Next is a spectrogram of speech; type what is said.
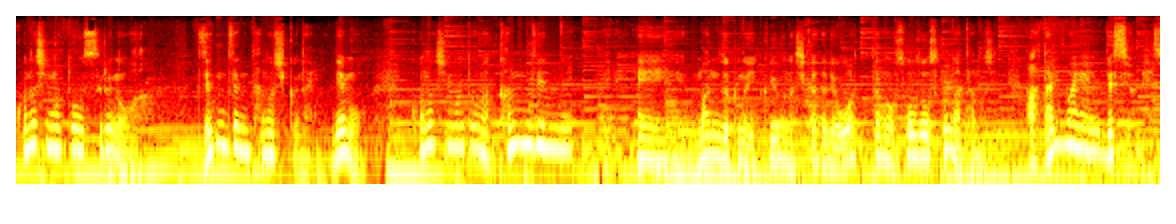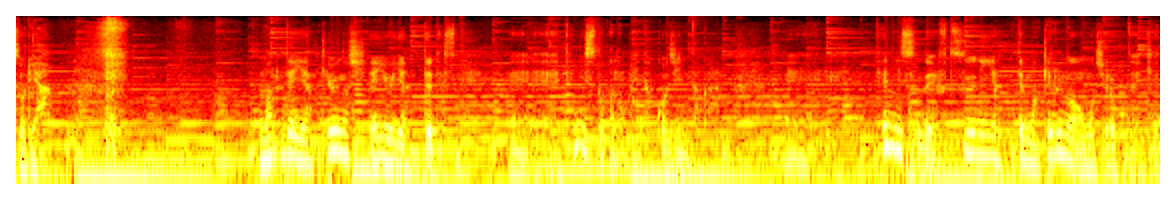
この仕事をするのは全然楽しくない。でもこの仕事が完全に、えー、満足のいくような仕方で終わったのを想像するのは楽しい。当たり前ですよねそりゃ。まるで野球の試合をやってですね、えー、テニスとかの方がいいな個人だから、え、テニスで普通にやって負けるのは面白くないけど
